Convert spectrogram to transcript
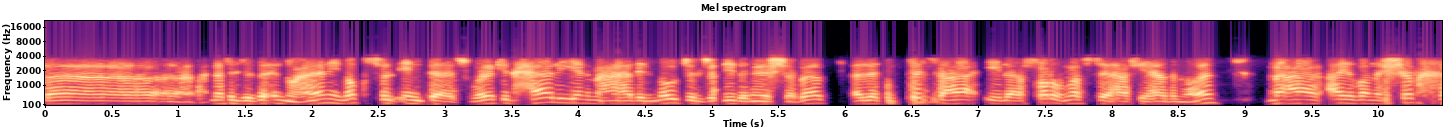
فإحنا في الجزائر نعاني نقص في الإنتاج ولكن حاليا مع هذه الموجة الجديدة من الشباب التي تسعى إلى فرض نفسها في هذا المواد مع أيضا الشرخ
